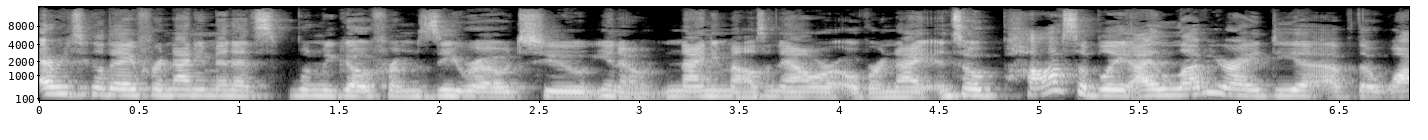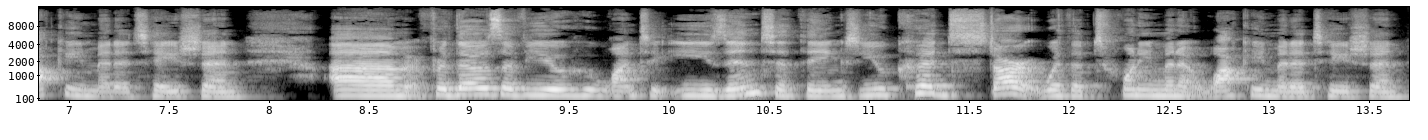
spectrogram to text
every single day for 90 minutes when we go from zero to you know 90 miles an hour overnight. And so possibly i love your idea of the walking meditation. Um, for those of you who want to ease into things you could start with a 20 minute walking meditation.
